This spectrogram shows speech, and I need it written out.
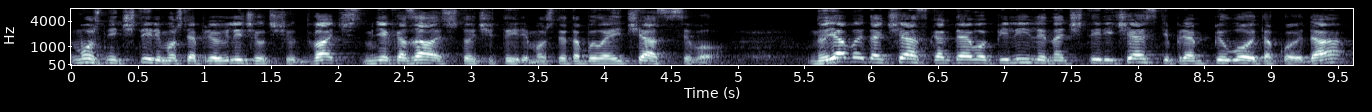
может не 4, может я преувеличил чуть-чуть, 2 часа, мне казалось, что 4, может это было и час всего. Но я в этот час, когда его пилили на 4 части, прям пилой такой, да,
